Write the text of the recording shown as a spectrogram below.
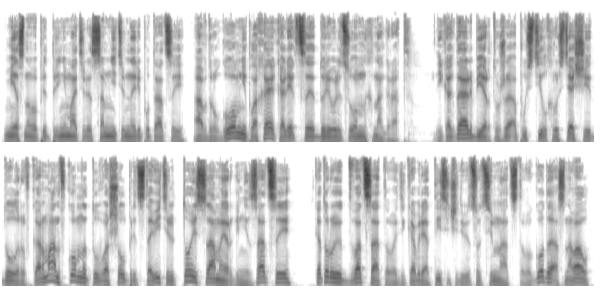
местного предпринимателя с сомнительной репутацией, а в другом неплохая коллекция дореволюционных наград. И когда Альберт уже опустил хрустящие доллары в карман, в комнату вошел представитель той самой организации, которую 20 декабря 1917 года основал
